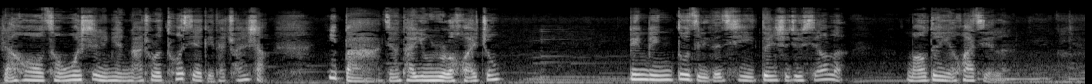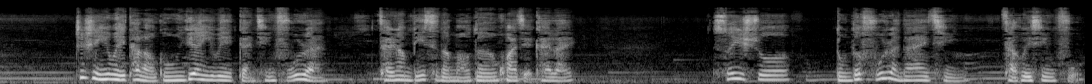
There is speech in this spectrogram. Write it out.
然后从卧室里面拿出了拖鞋给他穿上，一把将他拥入了怀中。冰冰肚子里的气顿时就消了，矛盾也化解了。这是因为她老公愿意为感情服软，才让彼此的矛盾化解开来。所以说，懂得服软的爱情才会幸福。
